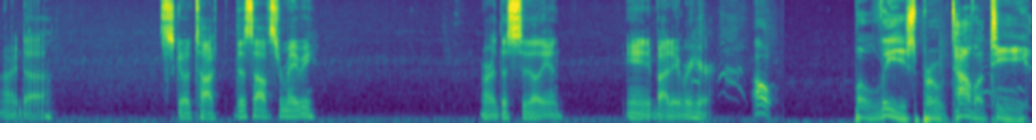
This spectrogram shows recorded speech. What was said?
All right. Uh, let's go talk to this officer, maybe, or this civilian. Anybody over here? Oh, Police brutality.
